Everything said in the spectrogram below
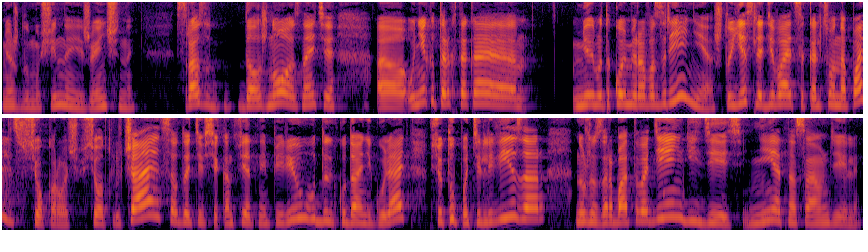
между мужчиной и женщиной. Сразу должно, знаете, э, у некоторых такая такое мировоззрение, что если одевается кольцо на палец, все, короче, все отключается, вот эти все конфетные периоды, куда не гулять, все тупо телевизор, нужно зарабатывать деньги, дети. Нет, на самом деле.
